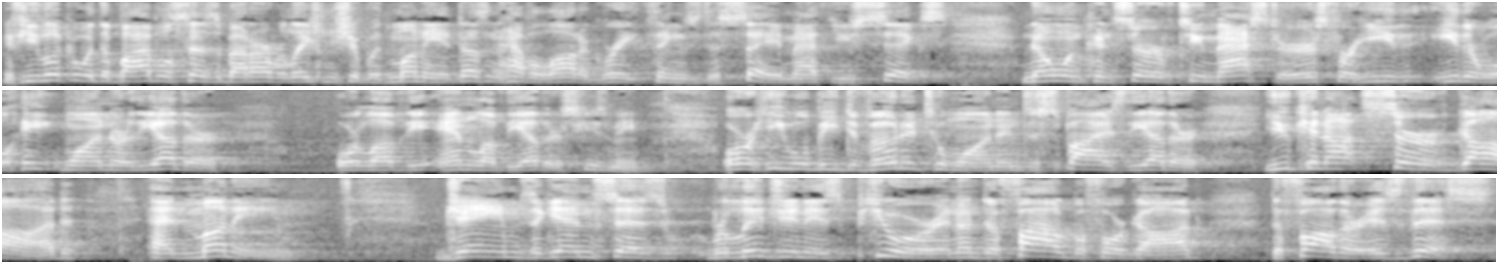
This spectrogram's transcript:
If you look at what the Bible says about our relationship with money, it doesn't have a lot of great things to say. Matthew 6 No one can serve two masters, for he either will hate one or the other, or love the and love the other, excuse me, or he will be devoted to one and despise the other. You cannot serve God and money. James again says, Religion is pure and undefiled before God. The Father is this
